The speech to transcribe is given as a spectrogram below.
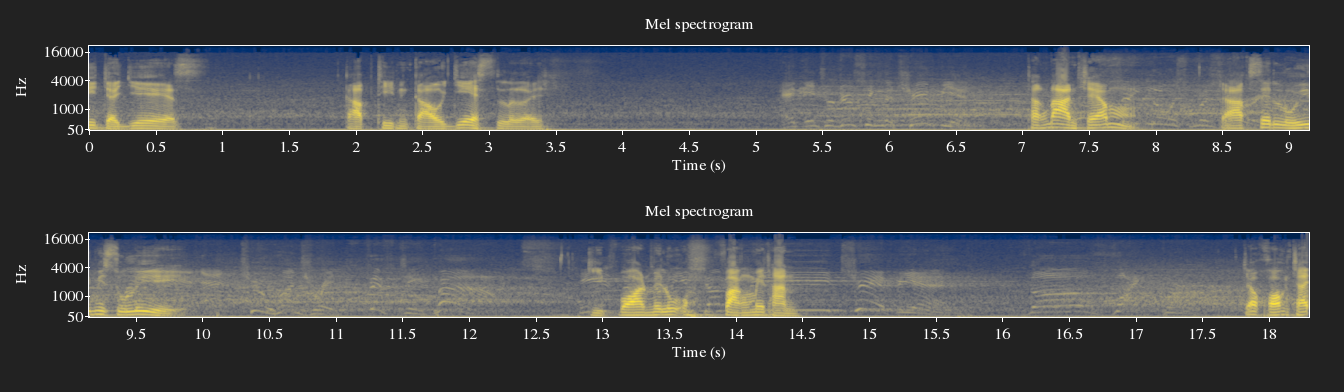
ที่จะเยส กับทีนเก่าเยสเลย And introducing the champion, ทางด้านแชมป์ St. Louis, Missouri, จากเซนต์หลุยส์มิสซูรี at 250 pounds. กี่ปอนด์ไม่รู้ ฟังไม่ทัน Champion, the Viper. เจ้าของฉา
